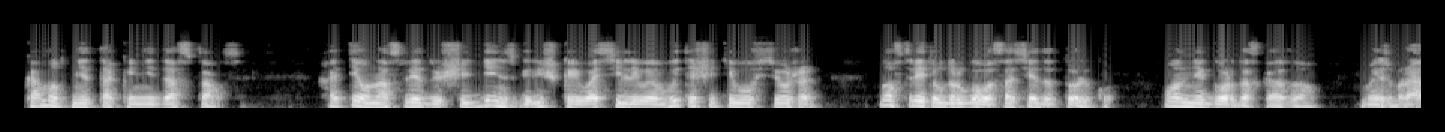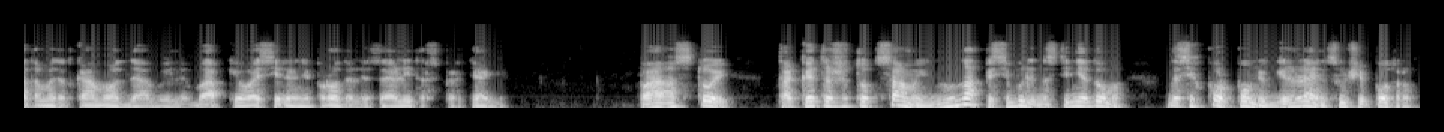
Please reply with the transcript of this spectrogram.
Комод мне так и не достался. Хотел на следующий день с Гришкой Васильевым вытащить его все же, но встретил другого соседа Тольку. Он мне гордо сказал, мы с братом этот комод добыли, бабке Васильевне продали за литр спиртяги. Постой, так это же тот самый, ну надписи были на стене дома. До сих пор помню Гирляйн, сучий Потров.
